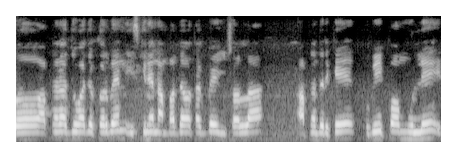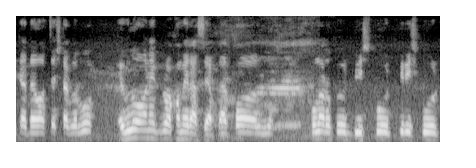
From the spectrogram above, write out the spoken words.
তো আপনারা যোগাযোগ করবেন, স্ক্রিনে নাম্বার দেওয়া থাকবে, ইনশাল্লাহ আপনাদেরকে খুবই কম মূল্যে এটা দেওয়ার চেষ্টা করব। এগুলো অনেক রকমের আছে, আপনার প- পনেরো ফুট, বিশ ফুট, তিরিশ ফুট,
